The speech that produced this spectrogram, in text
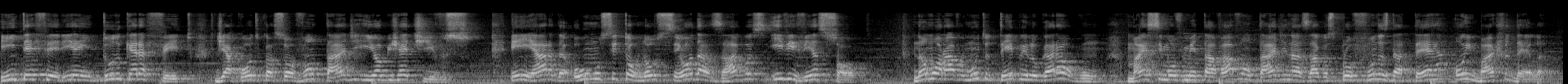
e interferia em tudo que era feito, de acordo com a sua vontade e objetivos. Em Arda, Ulmo se tornou o Senhor das Águas e vivia só. Não morava muito tempo em lugar algum, mas se movimentava à vontade nas águas profundas da terra ou embaixo dela.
